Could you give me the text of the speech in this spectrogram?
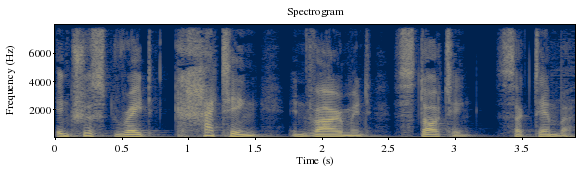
interest rate cutting environment starting September.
